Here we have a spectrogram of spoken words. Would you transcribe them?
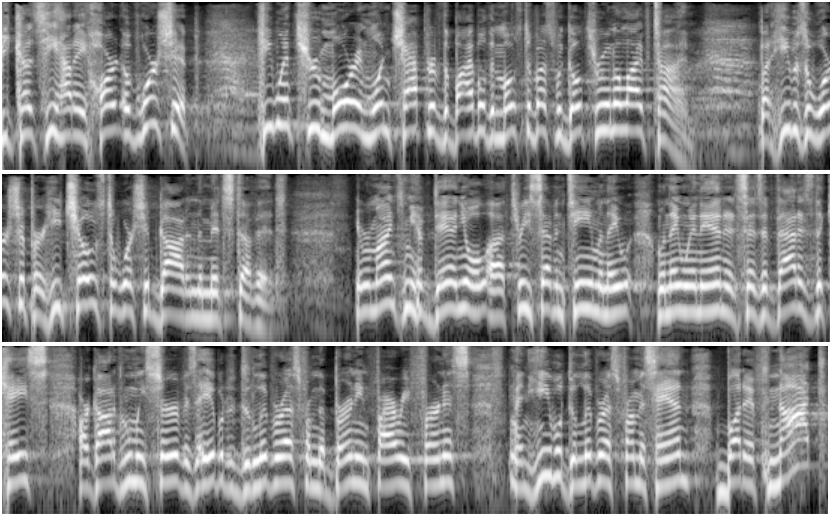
because he had a heart of worship. He went through more in one chapter of the Bible than most of us would go through in a lifetime. But he was a worshiper. He chose to worship God in the midst of it. It reminds me of Daniel uh, 3:17 when they when they went in and it says if that is the case our God of whom we serve is able to deliver us from the burning fiery furnace and he will deliver us from his hand but if not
